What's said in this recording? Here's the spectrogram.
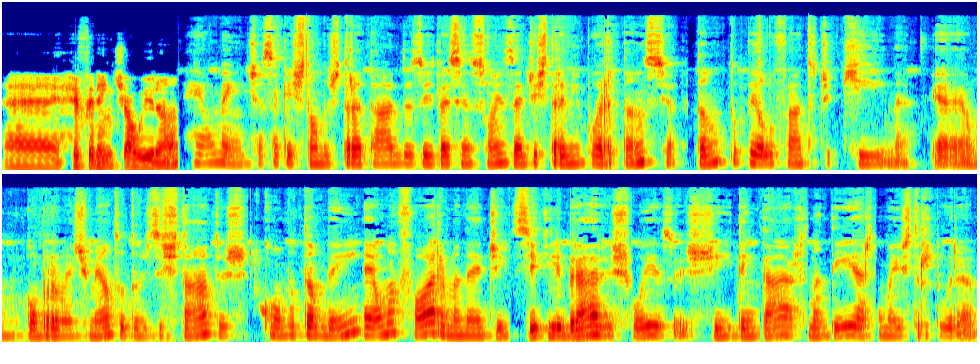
é, referente ao Irã. Realmente, essa questão dos tratados e das sanções é de extrema importância, tanto pelo fato de que né, é um comprometimento dos estados, como também é uma forma né, de se equilibrar as coisas, de tentar manter uma estrutura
